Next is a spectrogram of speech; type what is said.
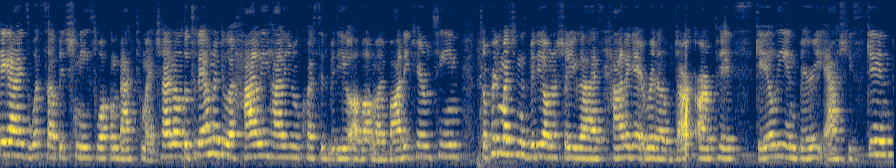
Hey guys, what's up? It's Shanice. Welcome back to my channel. So today I'm going to do a highly, highly requested video about my body care routine. So pretty much in this video, I'm going to show you guys how to get rid of dark armpits, scaly and very ashy skin,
